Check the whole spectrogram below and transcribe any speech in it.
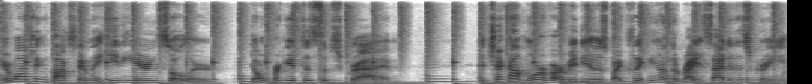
You're watching Fox Family Heating, Air, and Solar. Don't forget to subscribe. And check out more of our videos by clicking on the right side of the screen.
